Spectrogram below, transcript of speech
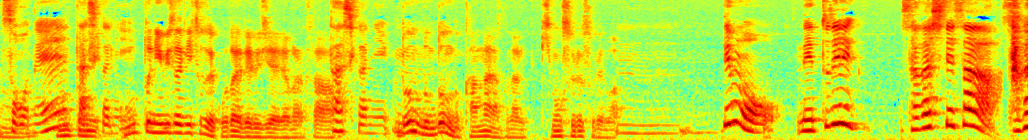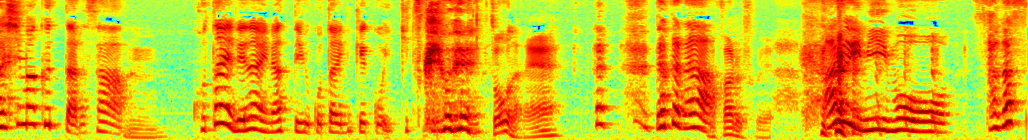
うん。そうね。確かに。本当に指先一つで答え出る時代だからさ確かに、うどんどんどんどん考えなくなる気もするそれは、うん。でもネットで探してさ探しまくったらさ、うん。答え出ないなっていう答えに結構行き着くよね。そうだね。だかわらかるそれ。ある意味もう探す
